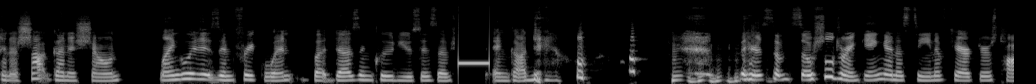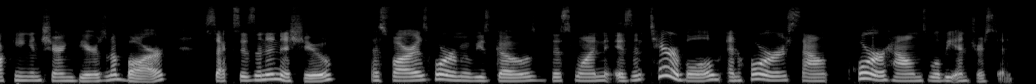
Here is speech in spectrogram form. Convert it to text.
and a shotgun is shown. Language is infrequent, but does include uses of and goddamn. There's some social drinking and a scene of characters talking and sharing beers in a bar. Sex isn't an issue. As far as horror movies goes, this one isn't terrible, and horror sound horror hounds will be interested.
